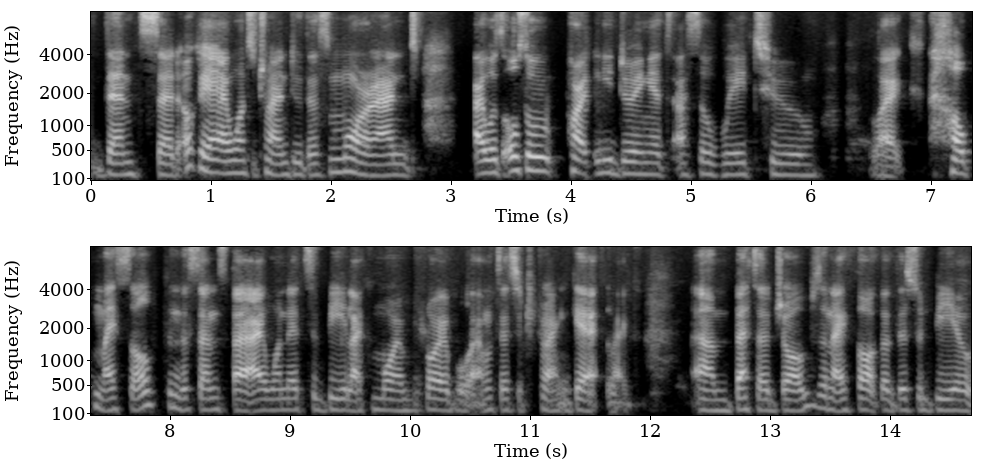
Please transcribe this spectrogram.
then said, okay, I want to try and do this more. And I was also partly doing it as a way to like help myself in the sense that I wanted to be like more employable. I wanted to try and get like um, better jobs. And I thought that this would be a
